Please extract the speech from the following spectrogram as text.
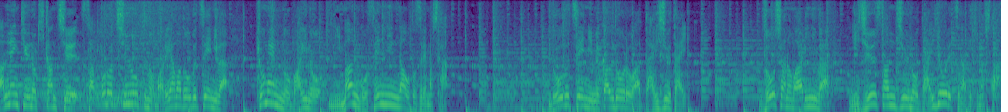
3連休の期間中札幌中央区の丸山動物園には去年の倍の2万5000人が訪れました。動物園に向かう道路は大渋滞。ゾウ舎の周りには二重三重の大行列ができました。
